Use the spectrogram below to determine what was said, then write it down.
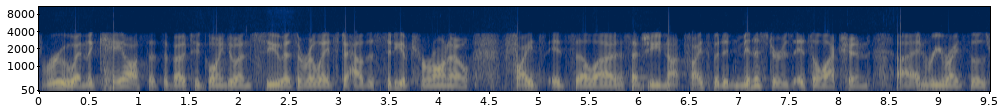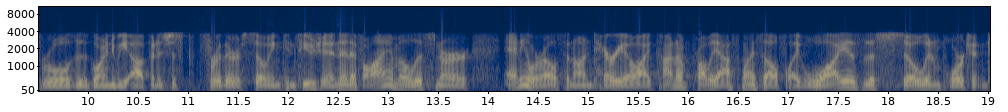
through. And the chaos that's about to going to ensue as it relates to how the city of Toronto fights its uh, essentially not fights but administers its election uh, and rewrites those rules is going to be up, and it's just further sowing confusion. And if I am a listener anywhere else in Ontario, I kind of probably ask myself, like, why is this so important?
